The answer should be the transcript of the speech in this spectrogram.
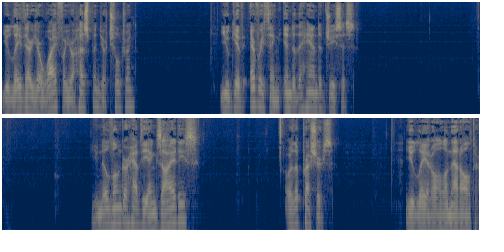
you lay there your wife or your husband, your children. You give everything into the hand of Jesus. You no longer have the anxieties or the pressures. You lay it all on that altar.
